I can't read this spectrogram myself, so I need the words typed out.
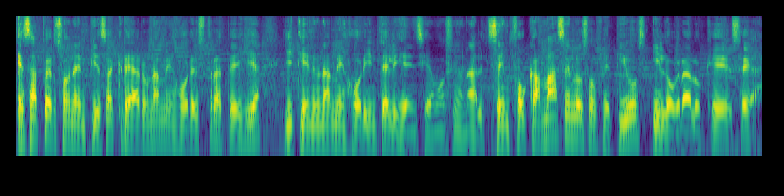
esa persona empieza a crear una mejor estrategia y tiene una mejor inteligencia emocional. Se enfoca más en los objetivos y logra lo que desea.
